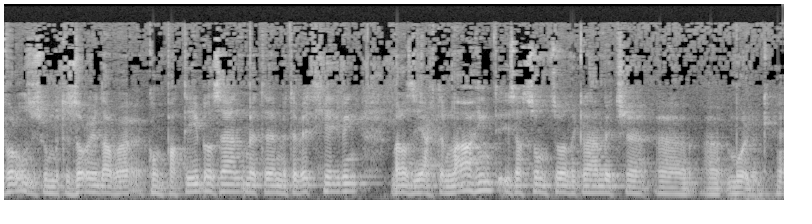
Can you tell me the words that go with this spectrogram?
voor ons, dus we moeten zorgen dat we compatibel zijn met de, met de wetgeving. Maar als die achterna hinkt, is dat soms wel een klein beetje uh, moeilijk. Hè.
